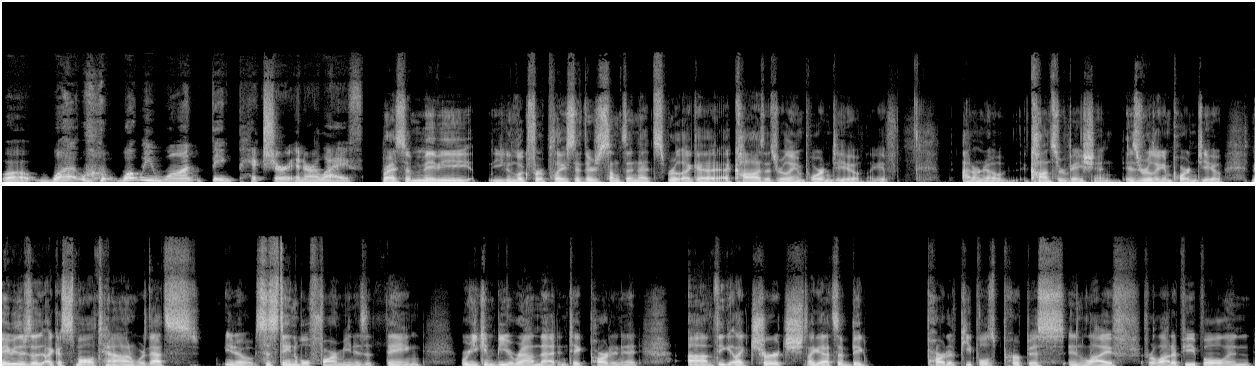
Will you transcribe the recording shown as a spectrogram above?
uh, what what we want big picture in our life. Right. So maybe you can look for a place if there's something that's re- like a, a cause that's really important to you. Like if I don't know, conservation is really important to you. Maybe there's a, like a small town where that's you know sustainable farming is a thing where you can be around that and take part in it um thinking like church like that's a big part of people's purpose in life for a lot of people and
